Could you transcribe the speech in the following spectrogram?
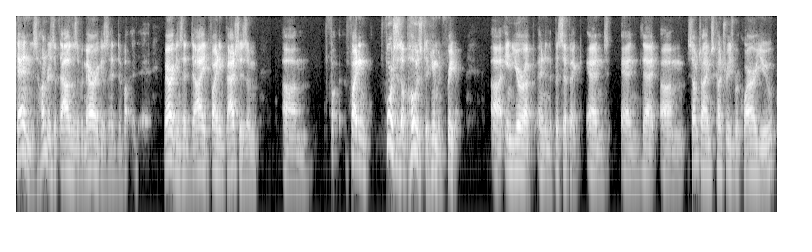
tens, hundreds of thousands of Americans had Americans had died fighting fascism, um, f- fighting forces opposed to human freedom uh, in Europe and in the Pacific, and and that um, sometimes countries require you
